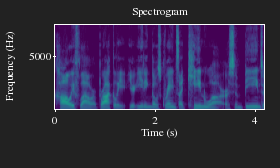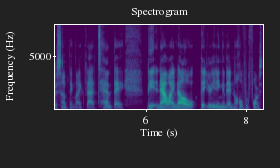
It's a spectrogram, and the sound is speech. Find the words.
cauliflower, broccoli. You're eating those grains like quinoa or some beans or something like that, tempeh the, now I know that you're eating in the whole food forms.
